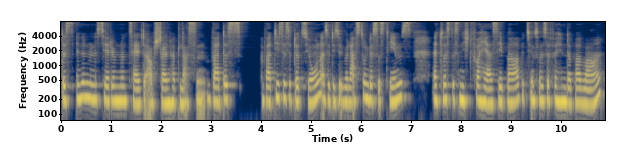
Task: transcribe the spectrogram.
das Innenministerium nun Zelte aufstellen hat lassen? War das war diese Situation, also diese Überlastung des Systems, etwas, das nicht vorhersehbar bzw. verhinderbar war?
